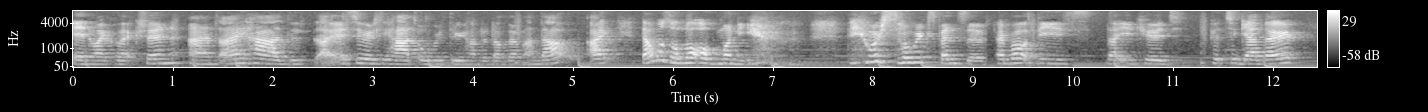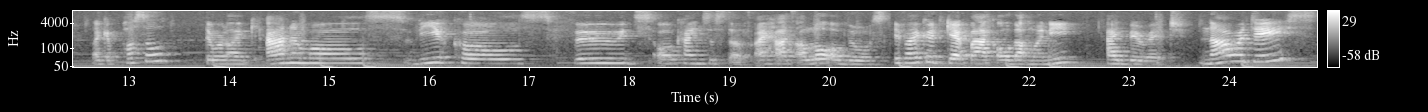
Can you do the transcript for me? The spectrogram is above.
in my collection and I had I seriously had over 300 of them and that I that was a lot of money. They were so expensive. I bought these that you could put together like a puzzle. They were like animals vehicles foods all kinds of stuff. I had a lot of those. If I could get back all that money I'd be rich. Nowadays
